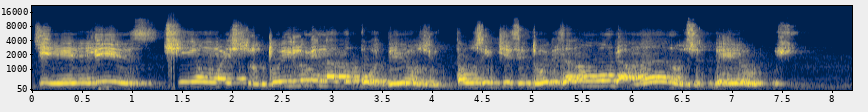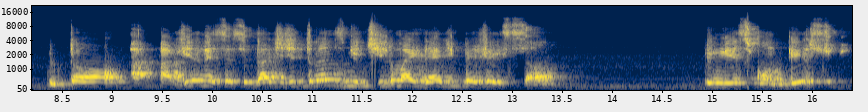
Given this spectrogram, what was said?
que eles tinham uma estrutura iluminada por Deus, então os inquisidores eram longamanos de Deus. Então havia necessidade de transmitir uma ideia de perfeição e nesse contexto,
